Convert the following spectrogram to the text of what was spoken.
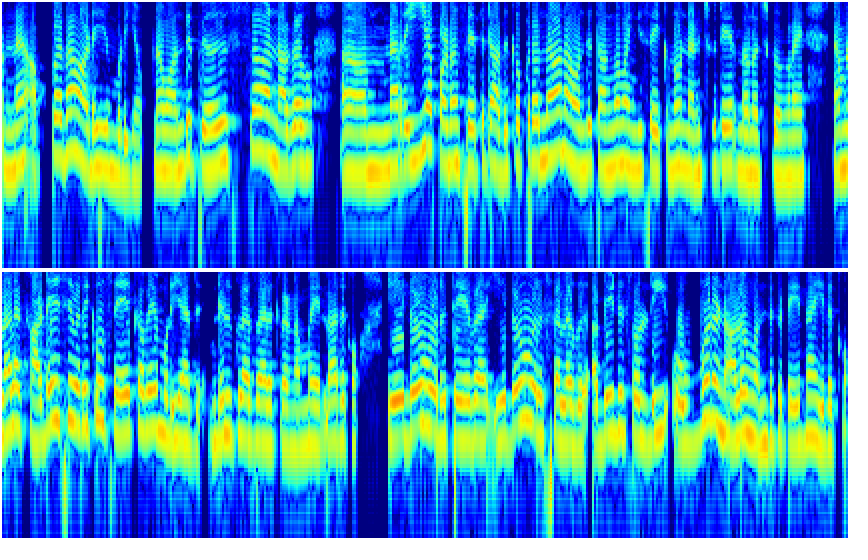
ஒண்ணு அப்பதான் அடைய முடியும். நம்ம வந்து பெருசா நகை நிறைய பணம் சேர்த்துட்டு அதுக்கப்புறம் தான் நான் வந்து தங்கம் வாங்கி சேர்க்கணும்னு நினைச்சுக்கிட்டே இருந்தோம்னு வச்சுக்கோங்களேன். நம்மளால கடைசி வரைக்கும் சேர்க்கவே முடியாது. மிடில் கிளாஸ் இருக்கிற நம்ம எல்லாருக்கும் ஏதோ ஒரு தேவை ஏதோ ஒரு செலவு அப்படின்னு சொல்லி ஒவ்வொரு நாளும் வந்துகிட்டே தான் இருக்கும்.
